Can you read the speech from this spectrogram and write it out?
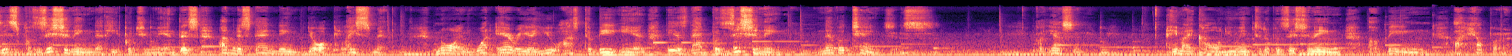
this positioning that he put you in, this understanding your placement knowing what area you are to be in, is that positioning never changes. For instance, he might call you into the positioning of being a helper.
